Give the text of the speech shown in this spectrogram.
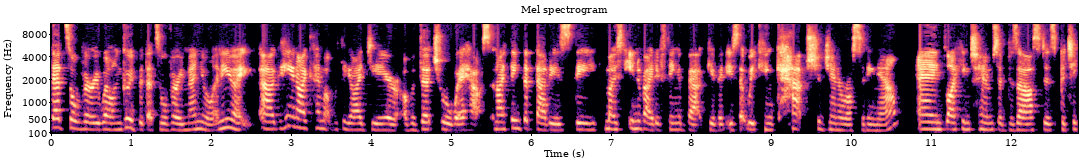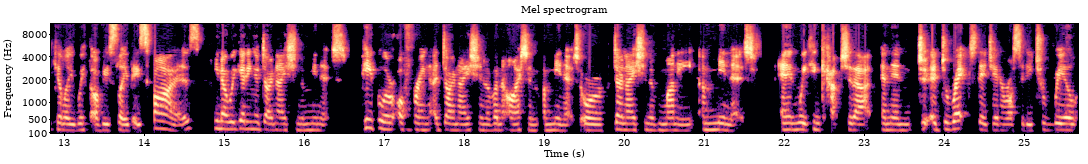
that's all very well and good, but that's all very manual. Anyway, uh, he and I came up with the idea of a virtual warehouse. And I think that that is the most innovative thing about GIVIT is that we can capture generosity now. And like in terms of disasters, particularly with obviously these fires, you know, we're getting a donation a minute. People are offering a donation of an item a minute or a donation of money a minute and we can capture that and then uh, direct their generosity to real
